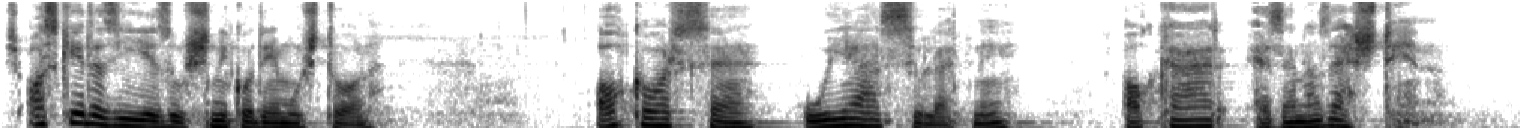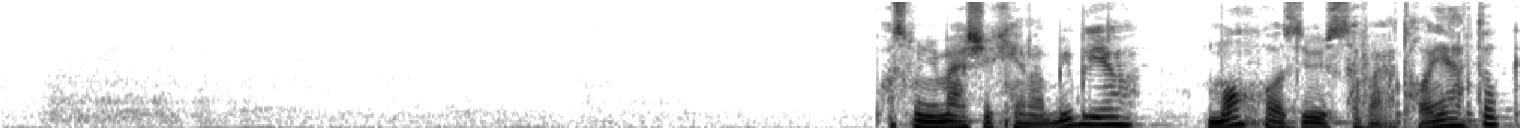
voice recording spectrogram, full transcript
És azt kérdezi Jézus Nikodémustól, akarsz-e újjászületni, akár ezen az estén? Azt mondja másik helyen a Biblia, ma, ha az ő szavát halljátok,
